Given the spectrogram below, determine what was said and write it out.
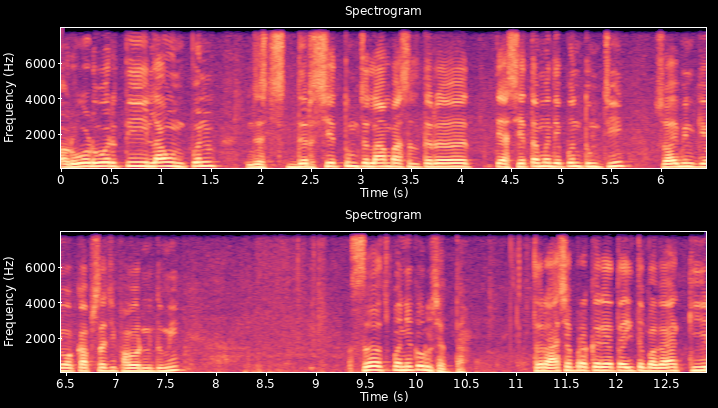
रोडवरती लावून पण जर जर शेत तुमचं लांब असेल तर त्या शेतामध्ये पण तुमची सोयाबीन किंवा कापसाची फवारणी तुम्ही सहजपणे करू शकता. तर अशा प्रकारे आता इथं बघा की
